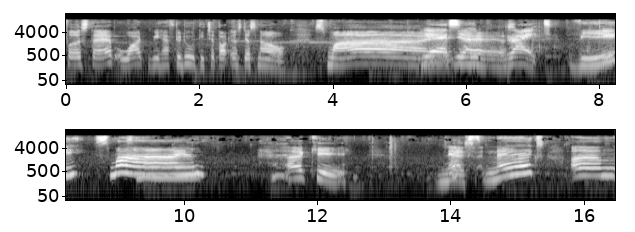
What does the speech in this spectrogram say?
First step, what we have to do. Teacher taught us just now. Smile. Yes. Yes. right. We smile. Okay. Next. Yes. Next, um,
